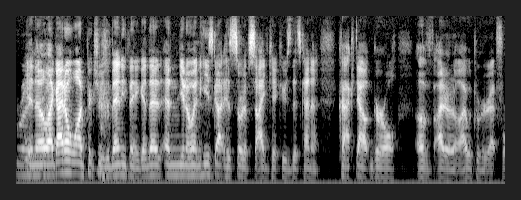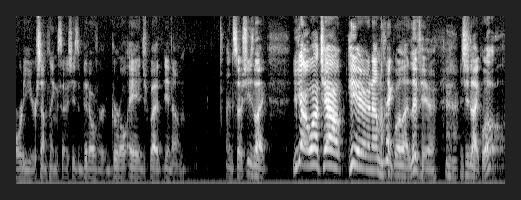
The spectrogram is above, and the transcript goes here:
Right, you know, right. like I don't want pictures of anything. And then and you know, and he's got his sort of sidekick who's this kind of cracked out girl of I don't know, I would put her at 40 or something, so she's a bit over girl age, but you know. And so she's like, "You got to watch out here." And I'm like, "Well, I live here." Uh-huh. And she's like, "Whoa,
